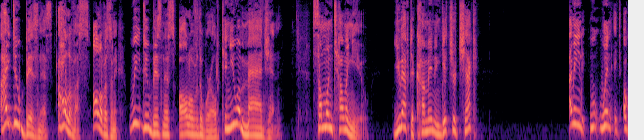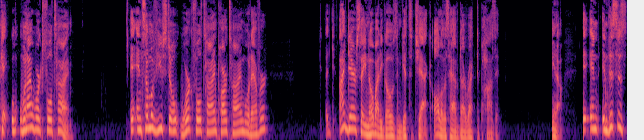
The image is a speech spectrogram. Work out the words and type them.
I do business, all of us, all of us, we do business all over the world. Can you imagine someone telling you you have to come in and get your check? I mean, when, okay, when I worked full time, and some of you still work full time, part time, whatever, I dare say nobody goes and gets a check. All of us have direct deposit. You know, and, and this is,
